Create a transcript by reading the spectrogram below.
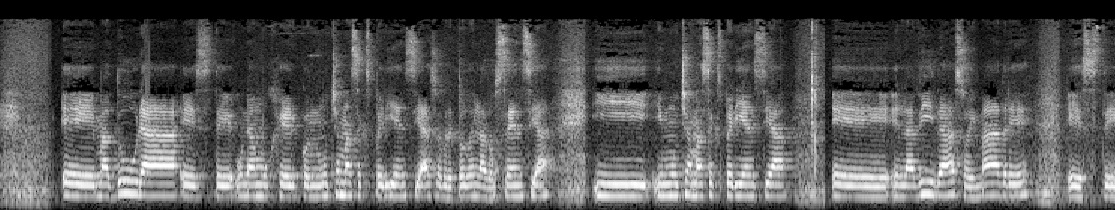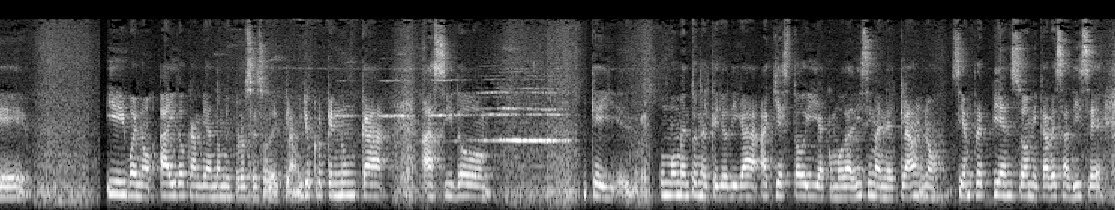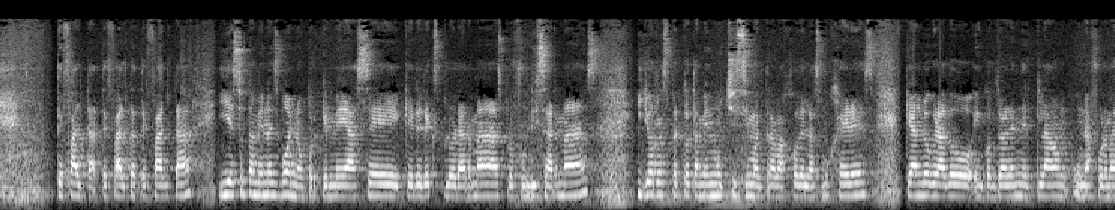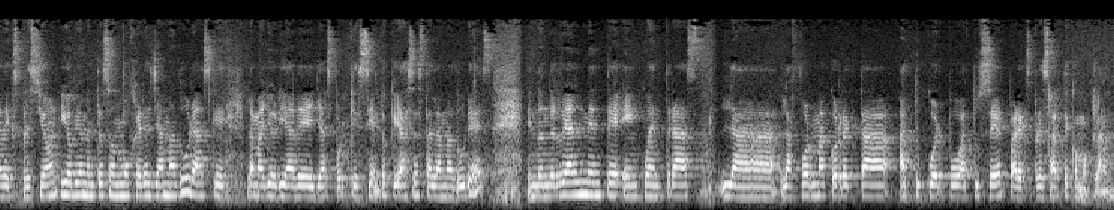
eh, madura, este, una mujer con mucha más experiencia, sobre todo en la docencia, y, mucha más experiencia eh, en la vida. Soy madre, este, y bueno, ha ido cambiando mi proceso de clown. Yo creo que nunca ha sido que eh, un momento en el que yo diga aquí estoy acomodadísima en el clown, no, siempre pienso, mi cabeza dice te falta, te falta, te falta. Y eso también es bueno porque me hace querer explorar más, profundizar más. Y yo respeto también muchísimo el trabajo de las mujeres que han logrado encontrar en el clown una forma de expresión. Y obviamente son mujeres ya maduras, que la mayoría de ellas, porque siento que hace hasta la madurez, en donde realmente encuentras la, la forma correcta a tu cuerpo, a tu ser, para expresarte como clown.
